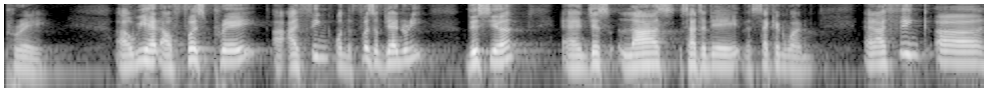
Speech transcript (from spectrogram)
pray. Uh, we had our first pray, uh, I think, on the 1st of January this year and just last Saturday, the second one. And I think uh,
